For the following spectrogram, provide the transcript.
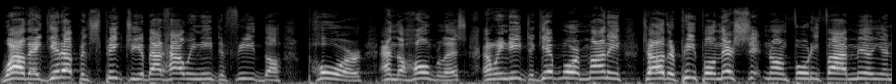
While they get up and speak to you about how we need to feed the poor and the homeless, and we need to give more money to other people, and they're sitting on $45 million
